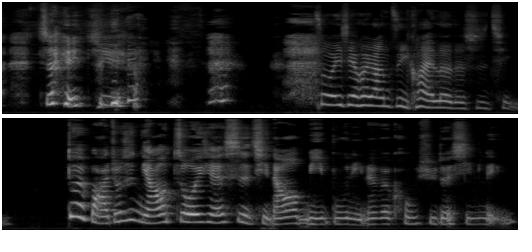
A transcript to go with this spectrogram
追剧啊，做一些会让自己快乐的事情。对吧？就是你要做一些事情，然后弥补你那个空虚的心灵。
